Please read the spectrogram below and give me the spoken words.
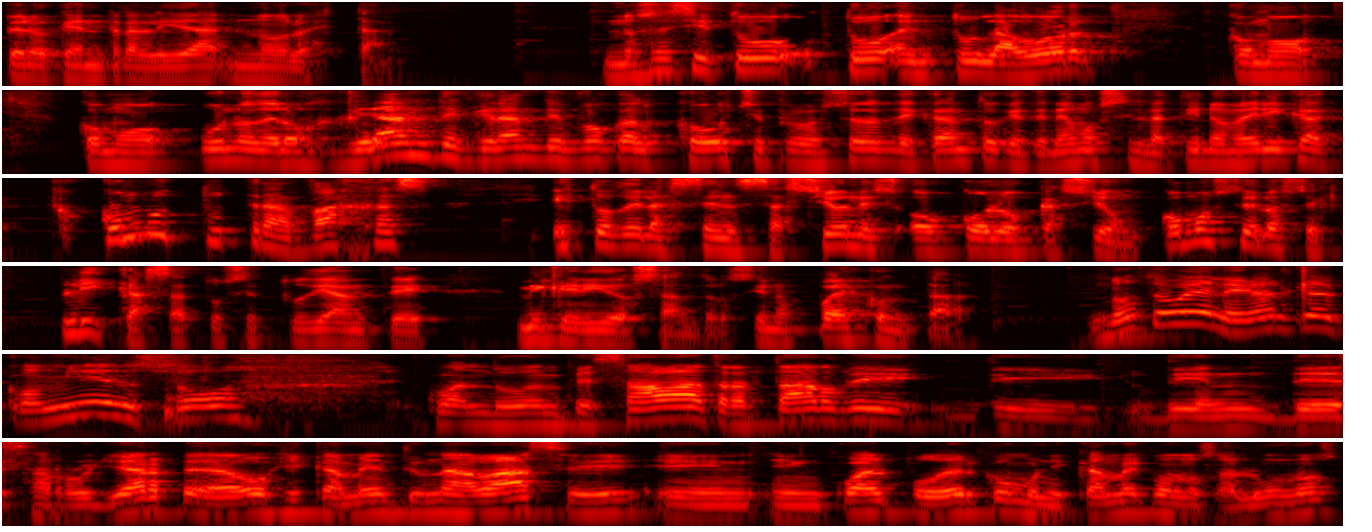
pero que en realidad no lo están. No sé si tú, tú en tu labor como, como uno de los grandes, grandes vocal coaches profesores de canto que tenemos en Latinoamérica, ¿cómo tú trabajas esto de las sensaciones o colocación? ¿Cómo se los explicas a tus estudiantes, mi querido Sandro? Si nos puedes contar. No te voy a negar que al comienzo, cuando empezaba a tratar de, de, desarrollar pedagógicamente una base en, en cual poder comunicarme con los alumnos,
